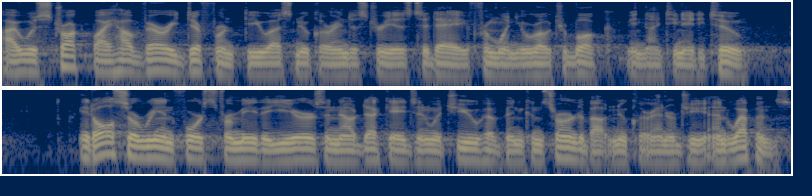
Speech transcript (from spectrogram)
I was struck by how very different the U.S. nuclear industry is today from when you wrote your book in 1982. It also reinforced for me the years and now decades in which you have been concerned about nuclear energy and weapons.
